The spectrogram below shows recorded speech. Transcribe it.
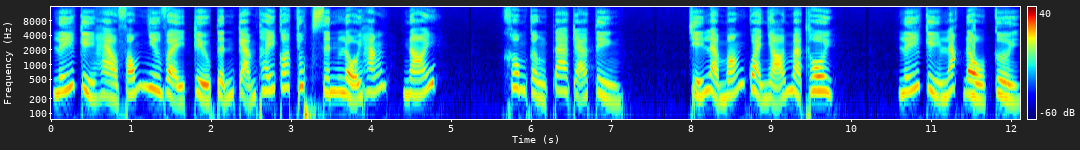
Lý Kỳ hào phóng như vậy, Triệu Tĩnh cảm thấy có chút xin lỗi hắn, nói: "Không cần ta trả tiền, chỉ là món quà nhỏ mà thôi." Lý Kỳ lắc đầu cười:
